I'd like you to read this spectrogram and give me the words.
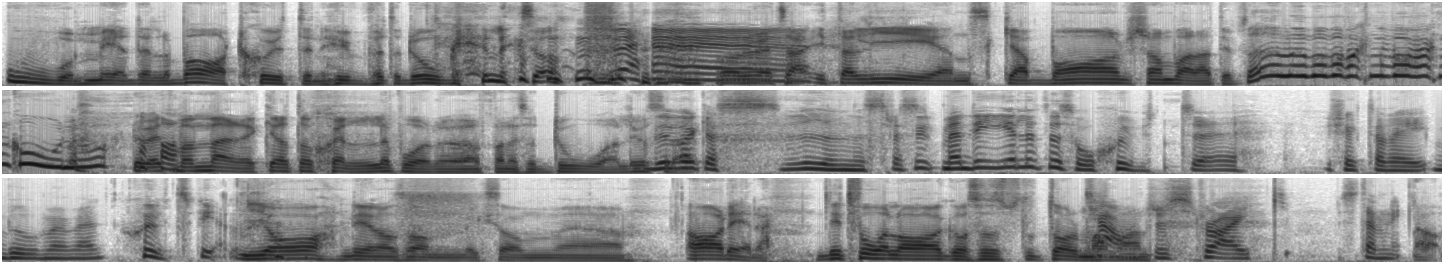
omedelbart skjuten i huvudet och dog liksom. och du vet så här italienska barn som bara typ så här, vad fucking cool. Du vet man märker att de skäller på det och att man är så dålig och så Det verkar svinstressigt. Men det är lite så skjut... Eh, ursäkta mig, boomer, men skjutspel. Ja, det är någon sån liksom, eh, ja det är det. Det är två lag och så stormar man. Counter-Strike stämning. Ja,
